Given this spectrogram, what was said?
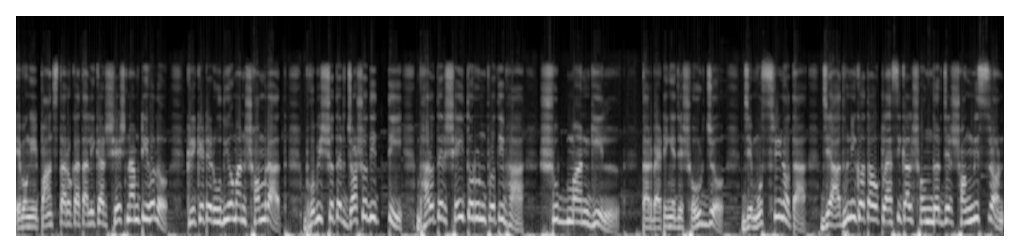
এবং এই পাঁচ তারকা তালিকার শেষ নামটি হল ক্রিকেটের উদীয়মান সম্রাট, ভবিষ্যতের যশোদীপ্তি, ভারতের সেই তরুণ প্রতিভা, শুভমান গিল। তার ব্যাটিংয়ে যে শৌর্য যে মসৃণতা, যে আধুনিকতা ও ক্লাসিক্যাল সৌন্দর্যের সংমিশ্রণ,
